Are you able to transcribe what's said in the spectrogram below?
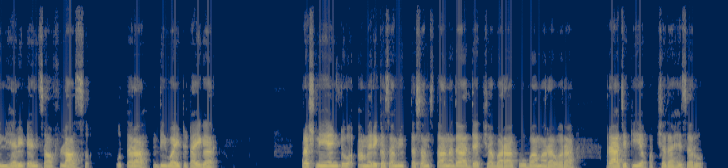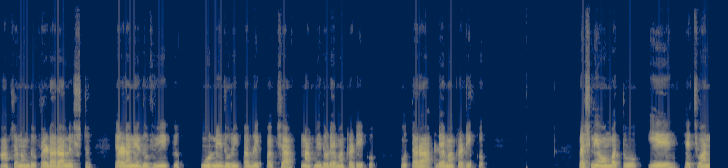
ಇನ್ಹೆರಿಟೆನ್ಸ್ ಆಫ್ ಲಾಸ್. ಉತ್ತರ, ದಿ ವೈಟ್ ಟೈಗರ್. ಪ್ರಶ್ನೆ ಎಂಟು. ಅಮೆರಿಕ ಸಂಯುಕ್ತ ಸಂಸ್ಥಾನದ ಅಧ್ಯಕ್ಷ ಬರಾಕ್ ಒಬಾಮರವರ ರಾಜಕೀಯ ಪಕ್ಷದ ಹೆಸರು. ಆಪ್ಷನ್ ಒಂದು, ಫೆಡರಲಿಸ್ಟ್. ಎರಡನೇದು, ವೀಕ್. ಮೂರನೇದು, ರಿಪಬ್ಲಿಕ್ ಪಕ್ಷ. ನಾಲ್ಕನೇದು, ಡೆಮಾಕ್ರಟಿಕ್. ಉತ್ತರ, ಡೆಮಾಕ್ರಟಿಕ್. ಪ್ರಶ್ನೆ ಒಂಬತ್ತು. A H one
